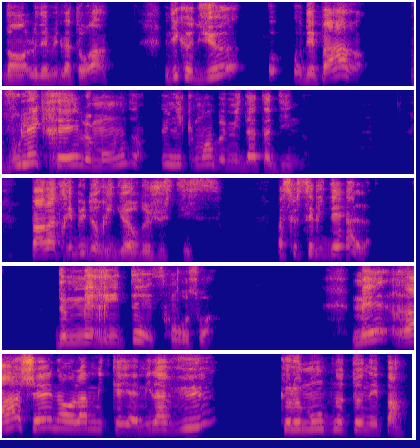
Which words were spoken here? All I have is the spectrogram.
dans le début de la Torah. Il dit que Dieu, au, départ, voulait créer le monde uniquement Bemidat Adin, par l'attribut de rigueur, de justice. Parce que c'est l'idéal de mériter ce qu'on reçoit. Mais Ra'ashen Olam Mitkayem, il a vu que le monde ne tenait pas.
